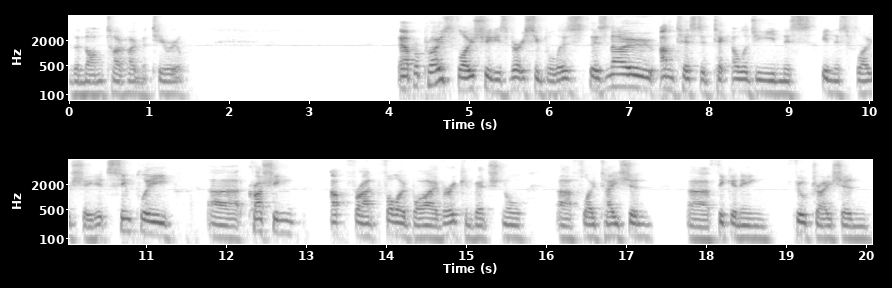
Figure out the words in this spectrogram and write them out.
the non-Toho material. Our proposed flow sheet is very simple. There's there's no untested technology in this in this flow sheet. It's simply uh, crushing up front, followed by a very conventional uh, flotation, uh, thickening, filtration,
